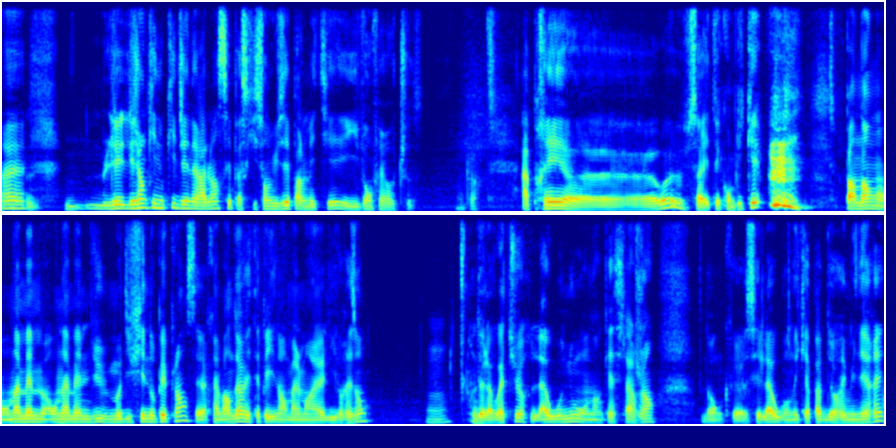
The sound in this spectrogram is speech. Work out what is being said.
les, gens qui nous quittent généralement, c'est parce qu'ils sont usés par le métier et ils vont faire autre chose. Après, ouais, ça a été compliqué. Pendant, on a, même, on a même dû modifier nos plans, c'est-à-dire qu'un vendeur était payé normalement à la livraison. Mmh. de la voiture, là où nous on encaisse l'argent, donc euh, c'est là où on est capable de rémunérer.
